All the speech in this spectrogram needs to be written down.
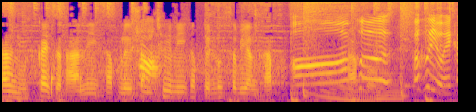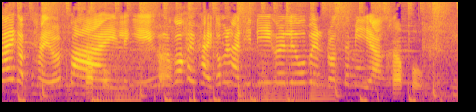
ตั้งอยู่ใกล้สถานีครับเลยตั้งค่ะ ชื่อนี้ครับเป็นรถเสบียงครับ อ๋อ ครับคือก็คือ รถไฟครับผมอะไรอย่างงี้ ครับ แล้วก็ใครๆก็มาทานที่นี่ก็เรียกว่าเป็นรถเสบียงครับผม อื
